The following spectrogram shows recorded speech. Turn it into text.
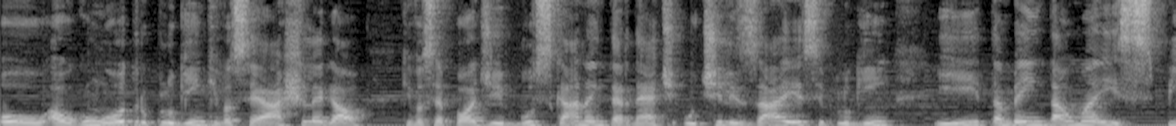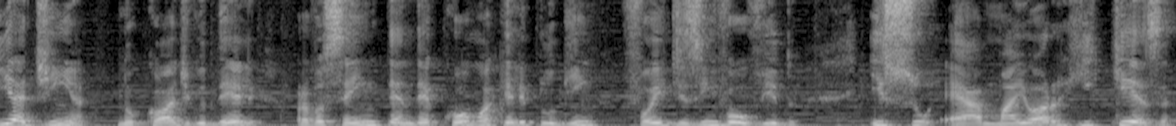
ou algum outro plugin que você ache legal, que você pode buscar na internet, utilizar esse plugin e também dar uma espiadinha no código dele para você entender como aquele plugin foi desenvolvido. Isso é a maior riqueza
